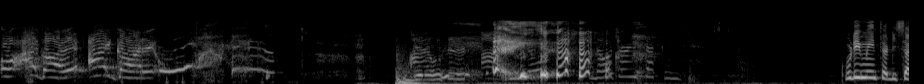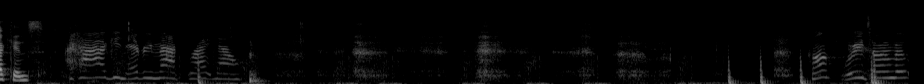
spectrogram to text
Oh, I got it! I got it! Get over here. Uh, no, no 30 seconds. What do you mean 30 seconds? Hag in every map right now. Huh? What are you talking about?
